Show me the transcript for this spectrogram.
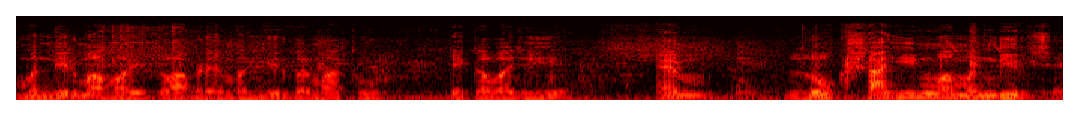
મંદિરમાં હોય તો આપણે મંદિર પર માથું ટેકવવા જઈએ. એમ લોકશાહીનું આ મંદિર છે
